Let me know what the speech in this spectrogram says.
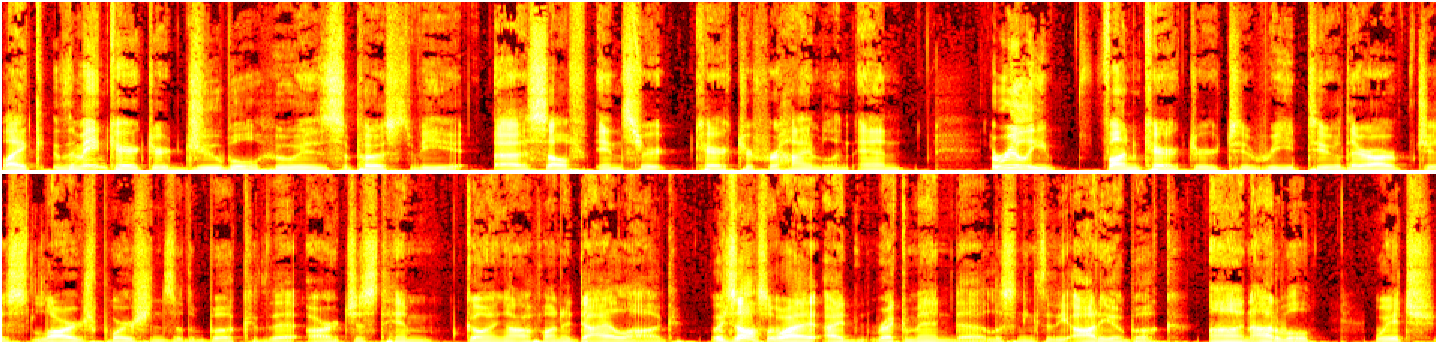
Like the main character, Jubal, who is supposed to be a self insert character for Heinlein and a really fun character to read too. There are just large portions of the book that are just him going off on a dialogue, which is also why I'd recommend uh, listening to the audiobook on Audible which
